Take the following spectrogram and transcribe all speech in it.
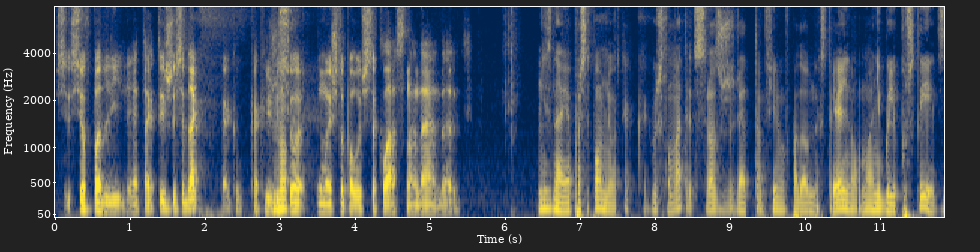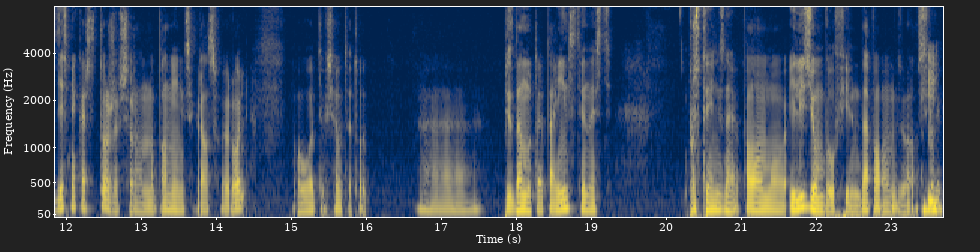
все, все в подливе. Так ты же всегда, как, как ну режиссер, Но... думаешь, что получится классно, да, да. Не знаю, я просто помню, вот как, как вышла «Матрица», сразу же ряд там фильмов подобных стрельнул, но они были пустые. Здесь, мне кажется, тоже все равно наполнение сыграл свою роль. Вот, и вся вот эта вот э, пизданутая таинственность, Просто я не знаю, по-моему, Элизиум был фильм, да, по-моему, назывался. Mm-hmm. Или,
